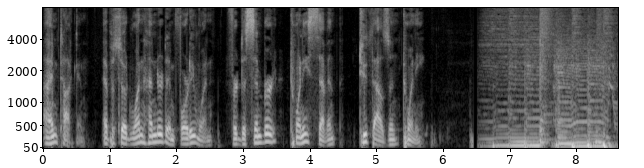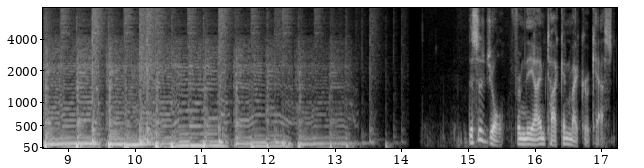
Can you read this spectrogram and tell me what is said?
I'm Talking, episode 141 for December 27th, 2020. This is Joel from the I'm Talking Microcast,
